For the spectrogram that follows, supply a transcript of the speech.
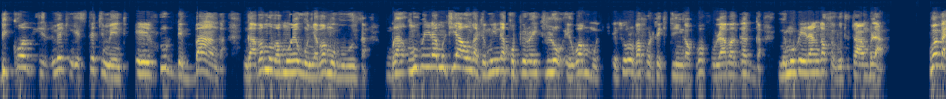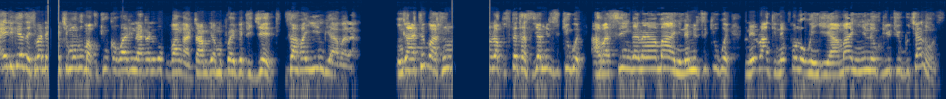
Because is making a statement erudde ebbanga ng'abamu bamwewuunya bamubuuza. Mubeera mutyawo nga temulina copyright law ewammwe esobola obaprotectinga kubafuula abagagga ne mubeera nga ffe bwe tutambula? Kubanga edikeezo ekibadde kimuluma kutuuka wali n'atandika okuba nga atambulira mu private jet z'abayimbi abalala. Ng'ate bw'atunula ku status ya muziki we abasinga n'amaanyi ne muziki we ne rank ne following y'amaanyi nyine ku youtube channels.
